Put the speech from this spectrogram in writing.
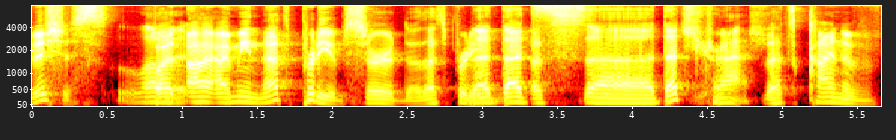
Vicious. Love but it. I, I mean, that's pretty absurd, though. That's pretty. That, that's uh, that's trash. that's kind of.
